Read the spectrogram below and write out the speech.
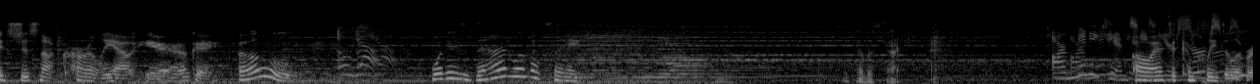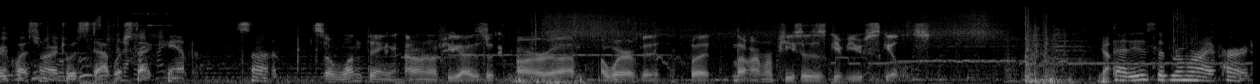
It's just not currently out here. Okay. Oh. Oh yeah. What is that little thing? Let's have a snack. Our mini Oh, I have to complete delivery that quest in order to a boost for establish that hunt. camp. Son of So one thing, I don't know if you guys are um, aware of it, but the armor pieces give you skills. Yeah. That is the rumor I've heard.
